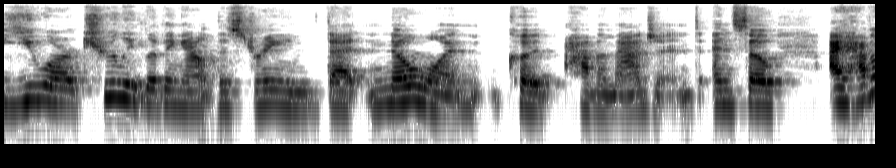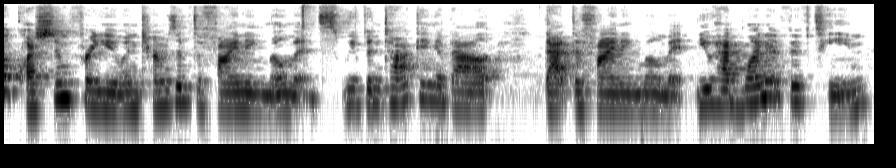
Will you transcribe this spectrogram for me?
you are truly living out this dream that no one could have imagined. And so, I have a question for you in terms of defining moments. We've been talking about that defining moment. You had one at 15,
